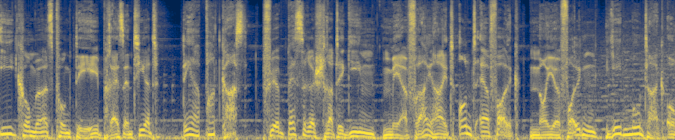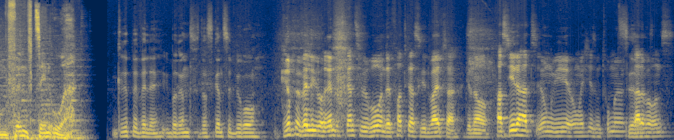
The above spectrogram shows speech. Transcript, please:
e-commerce.de präsentiert der Podcast. Für bessere Strategien, mehr Freiheit und Erfolg. Neue Folgen jeden Montag um 15 Uhr. Grippewelle überrennt das ganze Büro. Grippewelle überrennt das ganze Büro und der Podcast geht weiter. Genau. Fast jeder hat irgendwie irgendwelche Symptome, Tja. gerade bei uns.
